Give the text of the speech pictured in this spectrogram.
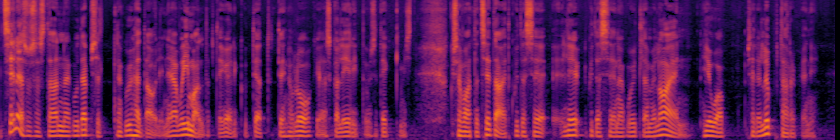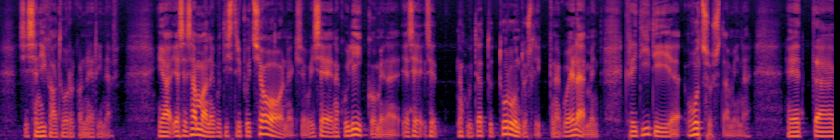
et selles osas ta on nagu täpselt nagu ühetaoline ja võimaldab tegelikult teatud tehnoloogia skaleeritavuse tekkimist. kui sa vaatad seda, et kuidas see le-, kuidas see nagu ütleme, laen jõuab selle lõpptarbijani, siis see on, iga turg on erinev. ja, ja seesama nagu distributsioon, eks ju, või see nagu liikumine ja see, see nagu teatud turunduslik nagu element, krediidi otsustamine, et äh,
